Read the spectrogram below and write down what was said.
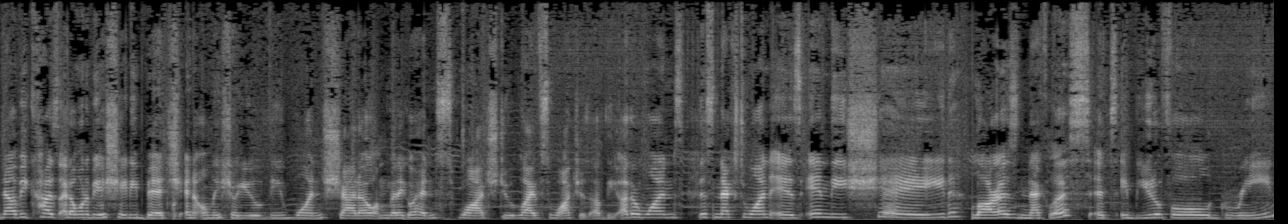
Now because I don't want to be a shady bitch and only show you the one shadow, I'm going to go ahead and swatch, do live swatches of the other ones. This next one is in the shade Lara's Necklace. It's a beautiful green.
